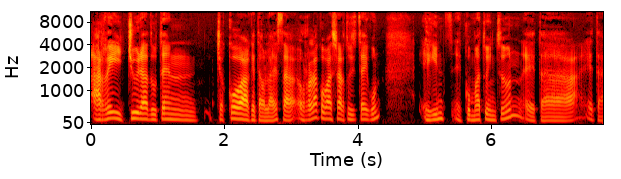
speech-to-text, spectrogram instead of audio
harri itxura duten txokoak, eta hola, ez? Horrelako bat sartu zitzaigun, egin e, kumatu intzun eta eta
